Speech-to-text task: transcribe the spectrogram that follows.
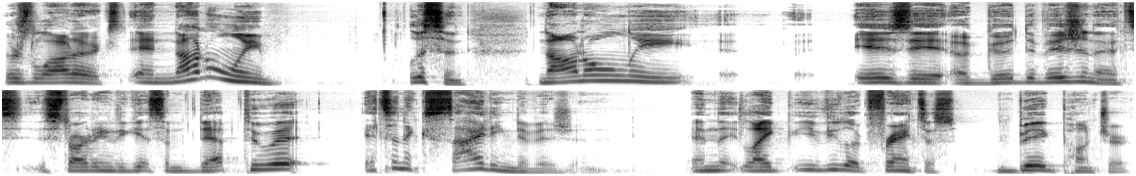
There's a lot of and not only listen, not only is it a good division that's starting to get some depth to it? It's an exciting division. And the, like if you look, Francis, big puncher.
